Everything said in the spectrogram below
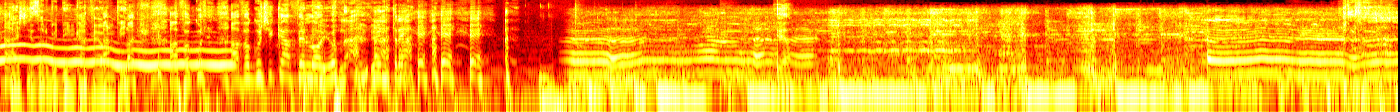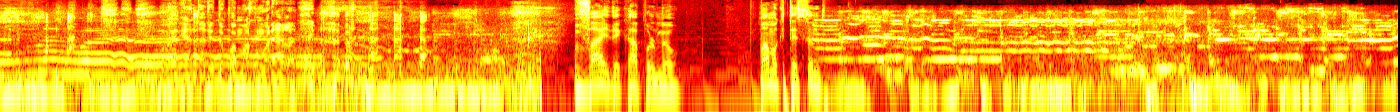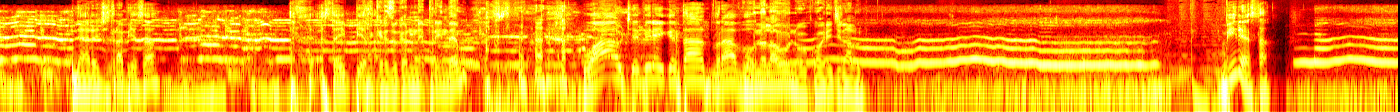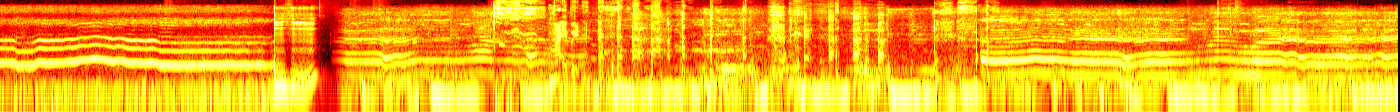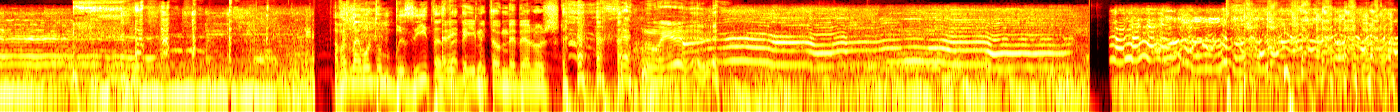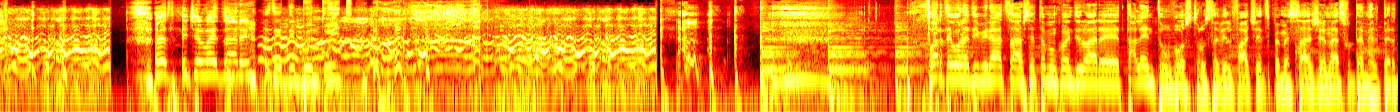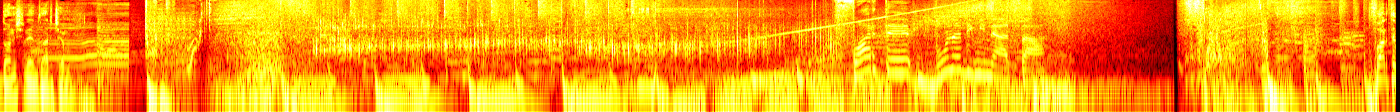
A și sorbit din cafea un pic. A făcut, a făcut făcut și cafeloiul da. între... de capul meu. Mamă, câte sunt. Ne-a înregistrat piesa? Asta e piesa. Ai crezut că nu ne prindem? Wow, ce bine ai cântat, bravo! 1 la 1 cu originalul. Bine asta. Asta Cred că decât... imită un bebeluș. Asta e cel mai tare. Asta e de bântuit. Foarte bună dimineața, așteptăm în continuare talentul vostru să vi-l faceți pe mesaje. Noi ascultăm El Perdon și ne întoarcem.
